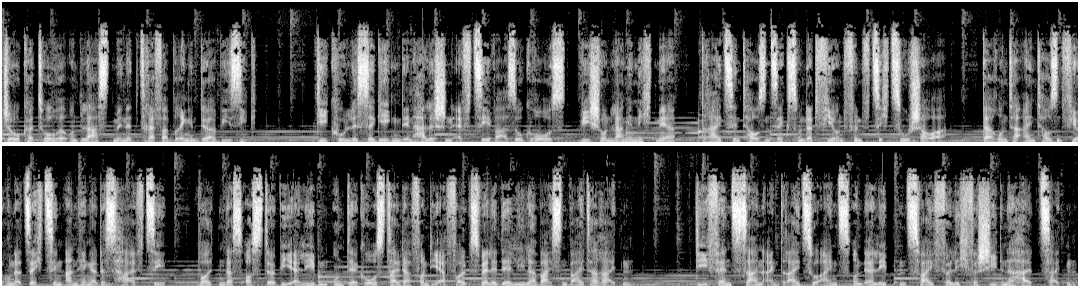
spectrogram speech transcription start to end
Joker-Tore und Last-Minute-Treffer bringen Derby-Sieg. Die Kulisse gegen den Hallischen FC war so groß, wie schon lange nicht mehr, 13.654 Zuschauer, darunter 1416 Anhänger des HFC, wollten das Ostderby erleben und der Großteil davon die Erfolgswelle der Lila-Weißen weiterreiten. Die Fans sahen ein 3 zu 1 und erlebten zwei völlig verschiedene Halbzeiten.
